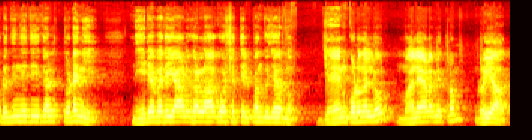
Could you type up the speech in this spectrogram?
പ്രതിനിധികൾ തുടങ്ങി. നിരവധി ആളുകൾ ആഘോഷത്തിൽ പങ്കുചേർന്നു. ജയൻ കൊടുങ്ങല്ലൂർ മലയാളമിത്രം റിയാദ്.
